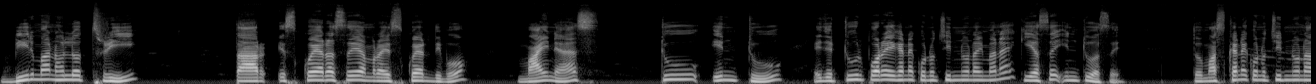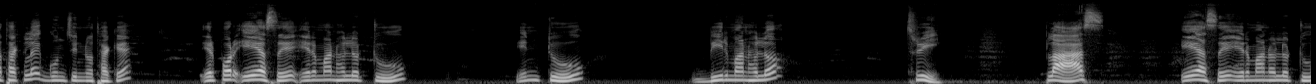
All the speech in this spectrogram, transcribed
বির মান হলো থ্রি তার স্কোয়ার আছে, আমরা স্কোয়ার দিব মাইনাস টু ইন্টু এই যে টুর পরে এখানে কোনো চিহ্ন নাই মানে কি আছে? ইন্টু আছে। তো মাঝখানে কোনো চিহ্ন না থাকলে গুণ চিহ্ন থাকে। এরপর এ আছে, এর মান হলো টু ইন্টু বির মান হলো থ্রি, প্লাস এ আছে, এর মান হলো টু,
